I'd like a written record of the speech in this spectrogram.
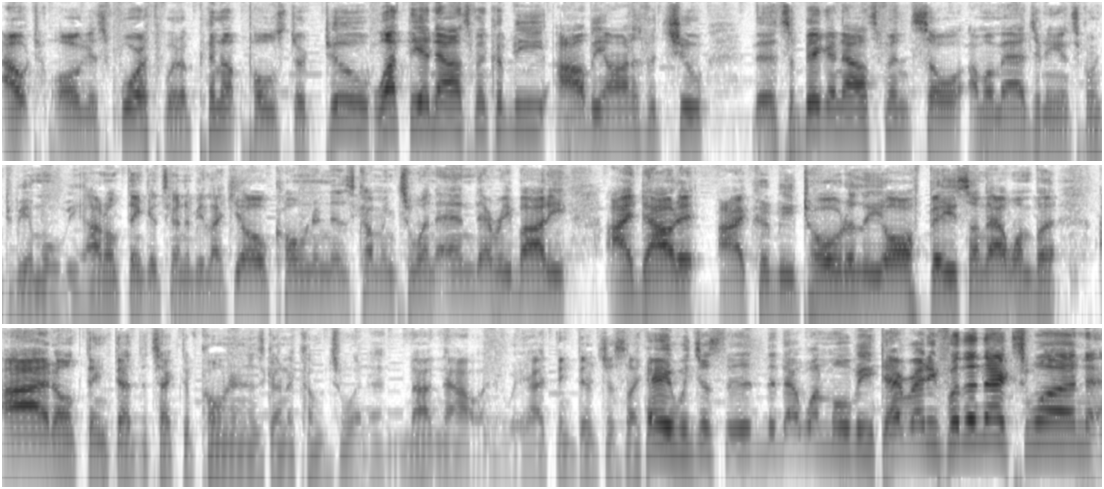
out August 4th with a pinup poster too. What the announcement could be, I'll be honest with you. It's a big announcement, so I'm imagining it's going to be a movie. I don't think it's going to be like, yo, Conan is coming to an end, everybody. I doubt it. I could be totally off base on that one, but I don't think that Detective Conan is going to come to an end. Not now, anyway. I think they're just like, hey, we just uh, did that one movie. Get ready for the next one.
